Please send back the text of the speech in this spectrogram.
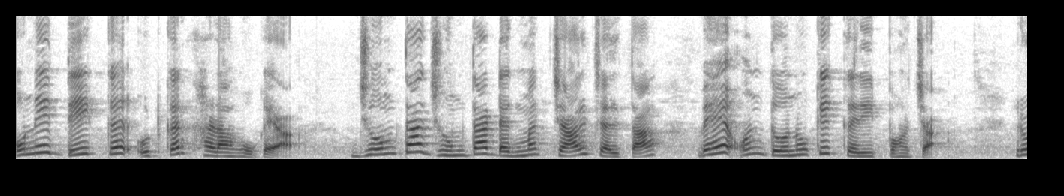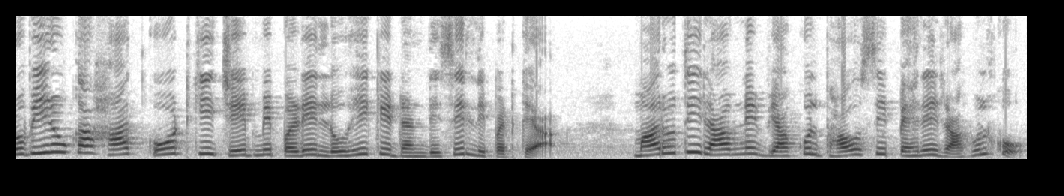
उन्हें देखकर उठकर खड़ा हो गया। झूमता झूमता डगमग चाल चलता वह उन दोनों के करीब पहुँचा। रोबीरो का हाथ कोट की जेब में पड़े लोहे के डंडे से लिपट गया। मारुति राव ने व्याकुल भाव से पहले राहुल को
